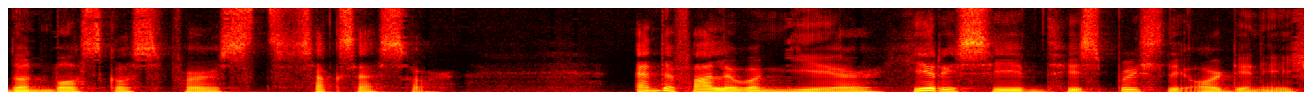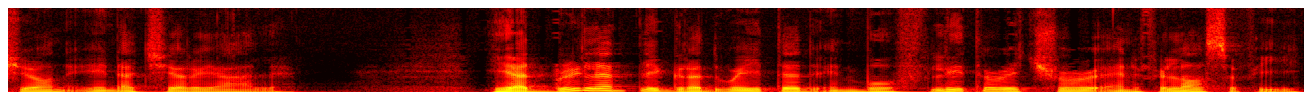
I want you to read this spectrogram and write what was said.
Don Bosco's first successor. And the following year, he received his priestly ordination in Acireale. He had brilliantly graduated in both literature and philosophy,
